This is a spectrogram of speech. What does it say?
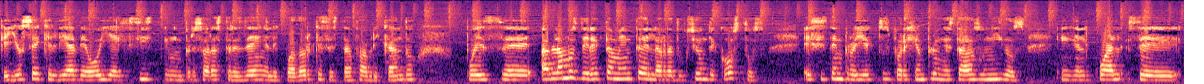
que yo sé que el día de hoy ya existen impresoras 3D en el Ecuador que se están fabricando, pues eh, hablamos directamente de la reducción de costos. Existen proyectos, por ejemplo, en Estados Unidos, en el cual se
